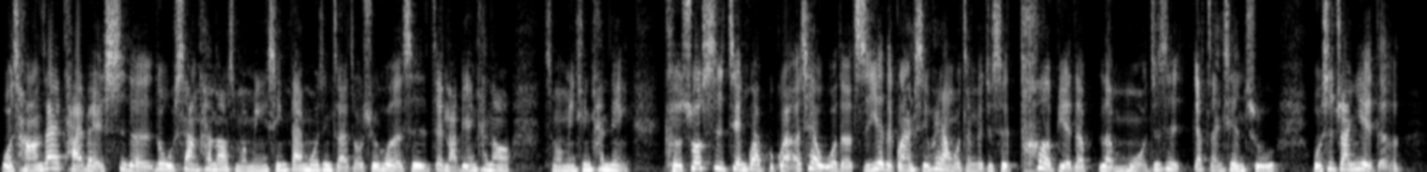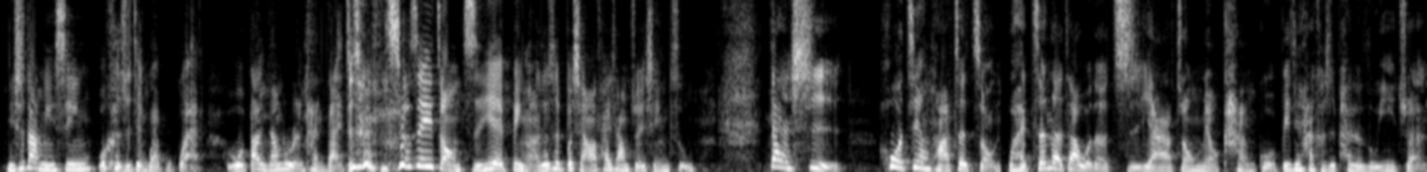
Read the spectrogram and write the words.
我常常在台北市的路上看到什么明星戴墨镜走来走去，或者是在哪边看到什么明星看电影，可说是见怪不怪。而且我的职业的关系会让我整个就是特别的冷漠，就是要展现出我是专业的。你是大明星，我可是见怪不怪。我把你当路人看待，就是就是一种职业病啊，就是不想要太像追星族。但是霍建华这种，我还真的在我的职涯中没有看过，毕竟他可是拍了《如懿传》。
